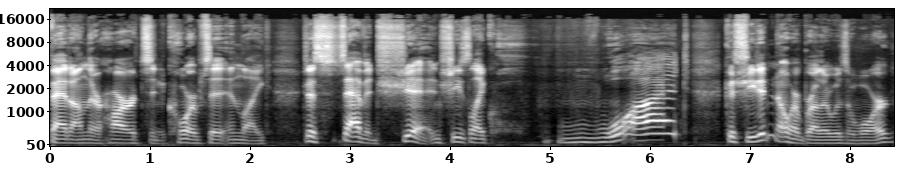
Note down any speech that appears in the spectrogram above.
fed on their hearts and corpse it and like just savage shit. And she's like, what? Because she didn't know her brother was a warg.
